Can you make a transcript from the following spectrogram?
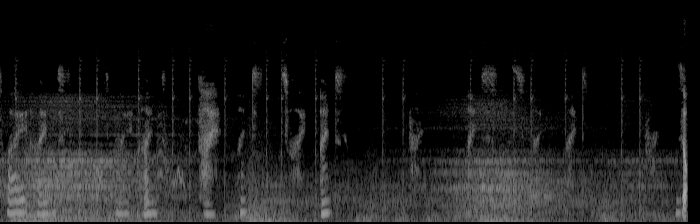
zwei, eins, zwei, eins, zwei, eins, zwei, eins. So.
